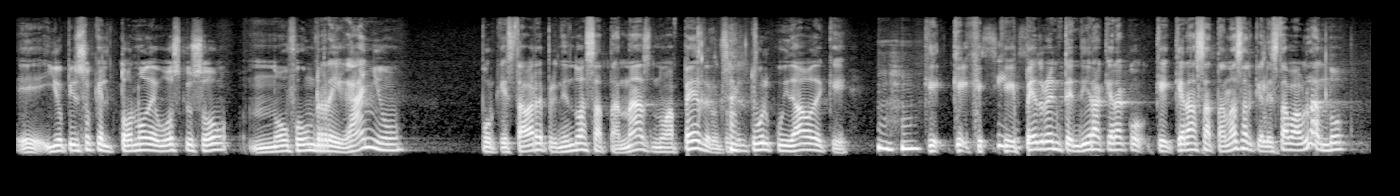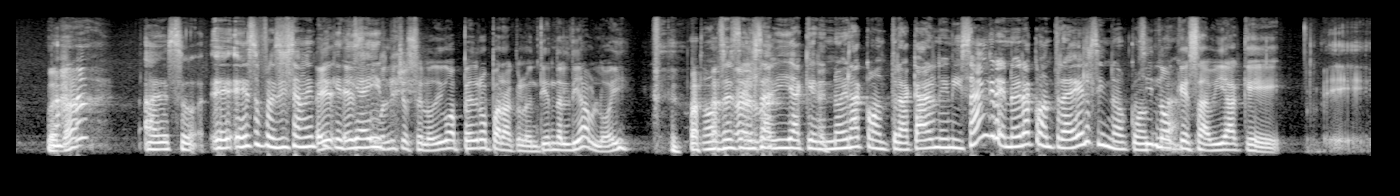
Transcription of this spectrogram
eh, yo pienso que el tono de voz que usó no fue un regaño porque estaba reprendiendo a Satanás, no a Pedro. Entonces él tuvo el cuidado de que, que, que- Sí, Pedro entendiera que era, que, era Satanás al que le estaba hablando, ¿verdad? A eso, eh, eso precisamente Es, quería ir. dicho, se lo digo a Pedro para que lo entienda el diablo ahí. Entonces él sabía que no era contra carne ni sangre, no era contra él, sino contra. sino que sabía que, eh,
